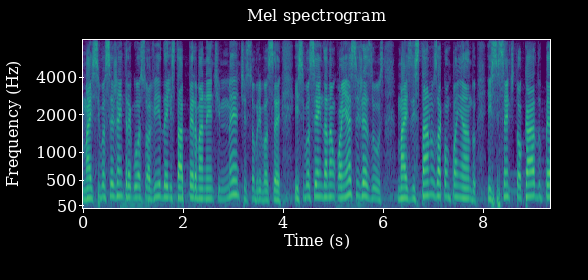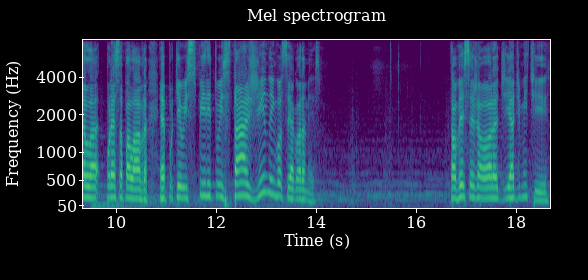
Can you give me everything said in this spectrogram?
mas se você já entregou a sua vida, ele está permanentemente sobre você. E se você ainda não conhece Jesus, mas está nos acompanhando e se sente tocado pela, por essa palavra, é porque o Espírito está agindo em você agora mesmo. Talvez seja a hora de admitir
